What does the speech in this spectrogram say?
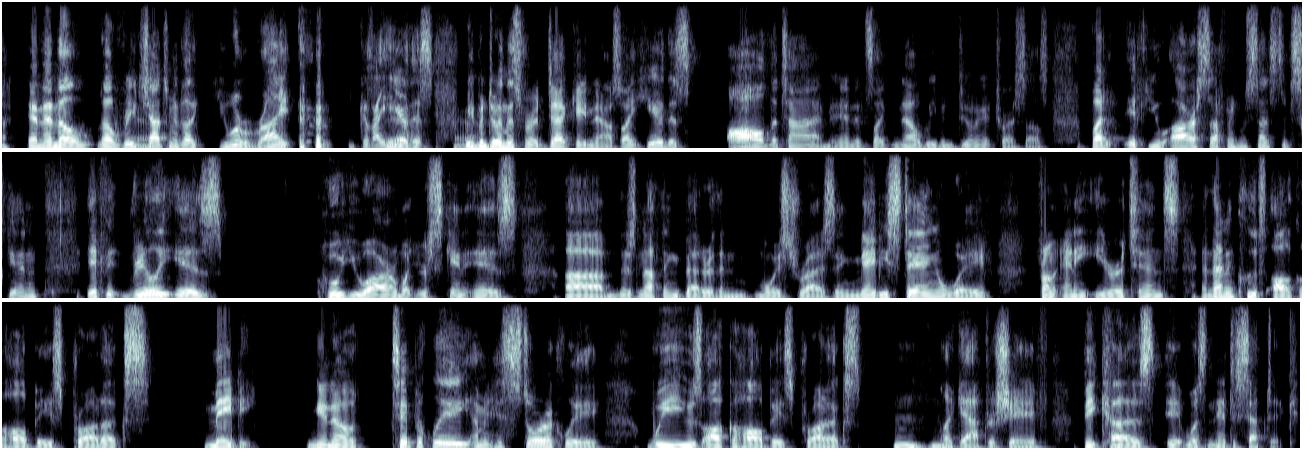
and then they'll, they'll reach yeah. out to me like, you were right. Because I hear yeah. this. We've been doing this for a decade now. So I hear this all the time. And it's like, no, we've been doing it to ourselves. But if you are suffering from sensitive skin, if it really is who you are and what your skin is, um, there's nothing better than moisturizing, maybe staying away from any irritants. And that includes alcohol based products. Maybe, you know, typically, I mean, historically, we use alcohol based products mm-hmm. like aftershave because it was an antiseptic.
